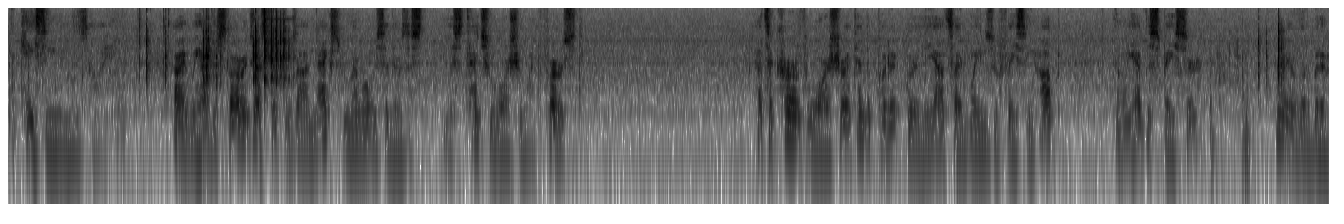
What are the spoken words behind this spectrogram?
the casing and design. All right, we have the star adjuster comes on next. Remember what we said, there was this tension washer went first. That's a curved washer. I tend to put it where the outside wings are facing up. Then we have the spacer. And we have a little bit of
